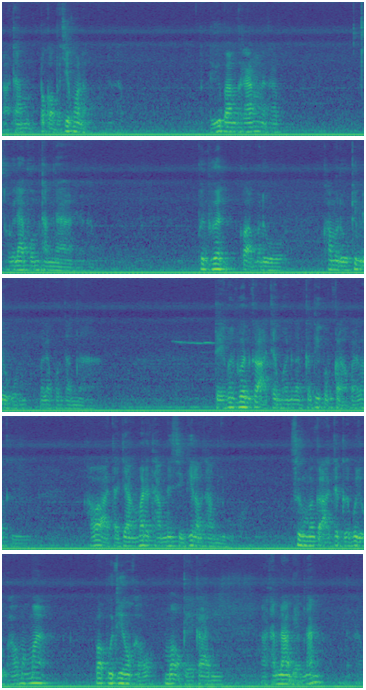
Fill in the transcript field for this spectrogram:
อ่าทำประกอบอาชีพของเรานะครับ หรือบางครั้งนะครับ เวลาผมทำนา เพื่อนๆ ก็ามาดูเข้ามาดูคลิปวิดีโอผมเวลาผมทำนา แต่เพื่อนๆก็อาจจะเหมือนกันกับที่ผมกล่าวไปก็คือ เขาอาจจะยังไม่ได้ทำในสิ่งที่เราทำอยู่ ซึ่งมันก็อาจจะเกิดประโยชน์เขามากๆ เพราะพื้นที่ของเขาเหมาะแก่การอ่าทำนาแบบนั้นนะครับ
